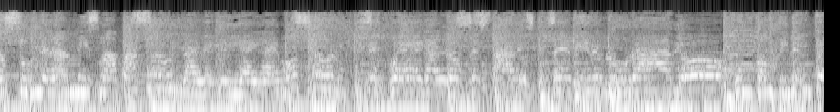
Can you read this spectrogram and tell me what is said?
Nos une la misma pasión, la alegría y la emoción. Se juegan los estadios, se vive en Blue Radio. Un continente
